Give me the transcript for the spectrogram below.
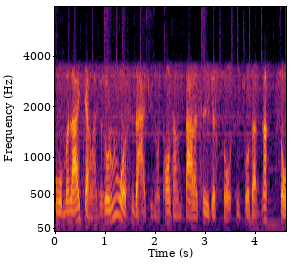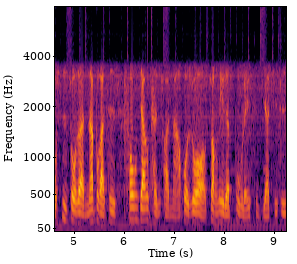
我们来讲啊，就是说弱势的海军哦，通常打的是一个守势作战。那守势作战，那不管是封江沉船啊，或者说壮烈的布雷斯基啊，其实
